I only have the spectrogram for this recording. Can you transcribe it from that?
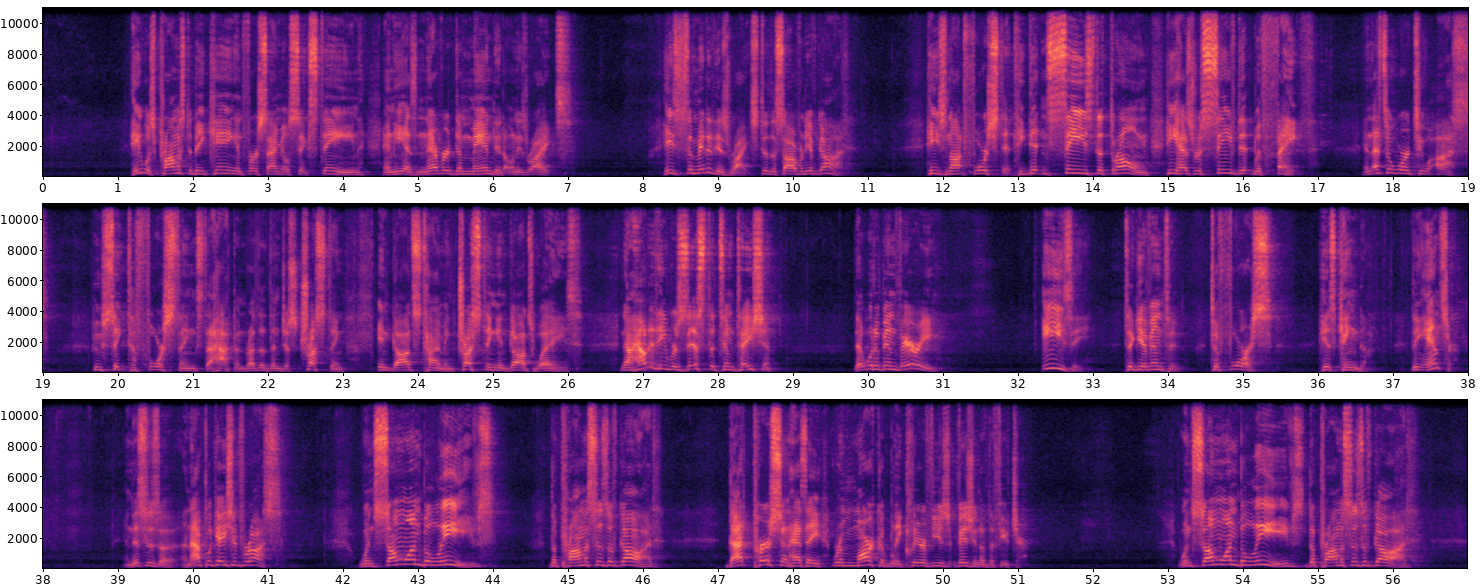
He was promised to be king in 1 Samuel 16, and he has never demanded on his rights. He's submitted his rights to the sovereignty of God. He's not forced it. He didn't seize the throne. He has received it with faith. And that's a word to us who seek to force things to happen rather than just trusting in God's timing, trusting in God's ways. Now, how did he resist the temptation that would have been very easy to give into, to force his kingdom? The answer and this is a, an application for us. When someone believes the promises of God, that person has a remarkably clear vision of the future. When someone believes the promises of God,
